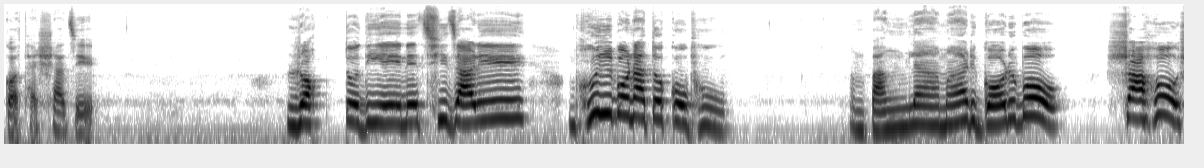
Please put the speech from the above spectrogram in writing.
কথা সাজে। রক্ত দিয়ে এনেছি যারে ভুলব না তো কভু। বাংলা আমার গর্ব। সাহস,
